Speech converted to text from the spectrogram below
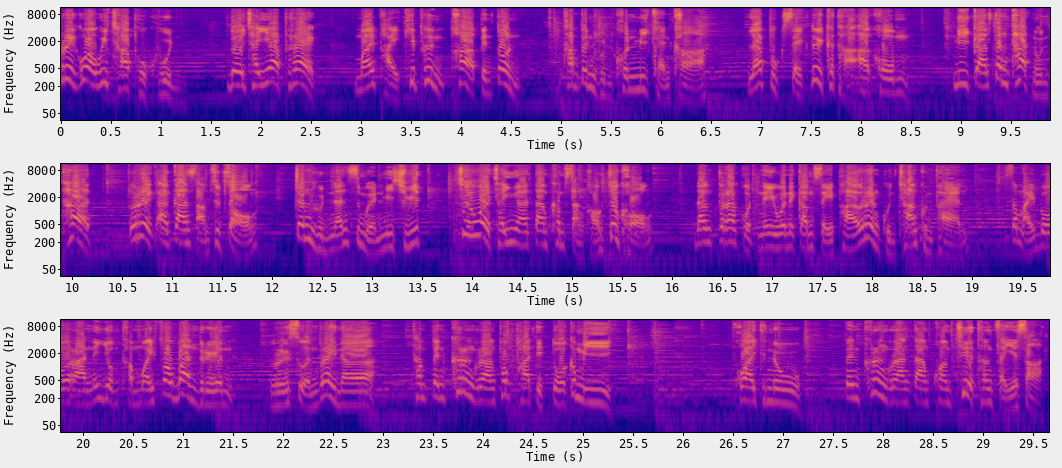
เรียกว่าวิชาผูกหุ่น โดยใช้หญ้าแพรก ไม้ไผ่ขี้ผึ้งผ้าเป็นต้นทำเป็นหุ่นคนมีแขนขา และปลุกเสกด้วยคาถาอาคม มีการตั้งธาตุหนุนธาตุเรียกอาการ 32 จนหุ่นนั้นเสมือนมีชีวิต เชื่อว่าใช้งานตามคำสั่งของเจ้าของ ดังปรากฏในวรรณกรรมเสภาเรื่องขุนช้างขุนแผน สมัยโบราณนิยมทำไว้เฝ้าบ้านเรือน หรือสวนไร่นาทำเป็นเครื่องรางพกพาติดตัวก็มี ควายธนู เป็นเครื่องรางตามความเชื่อทางไสยศาสตร์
